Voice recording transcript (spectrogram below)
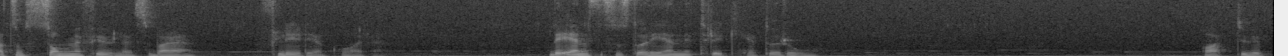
at som sommerfugler så bare flyr de av gårde. Det eneste som står igjen, er trygghet og ro. Og at du er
